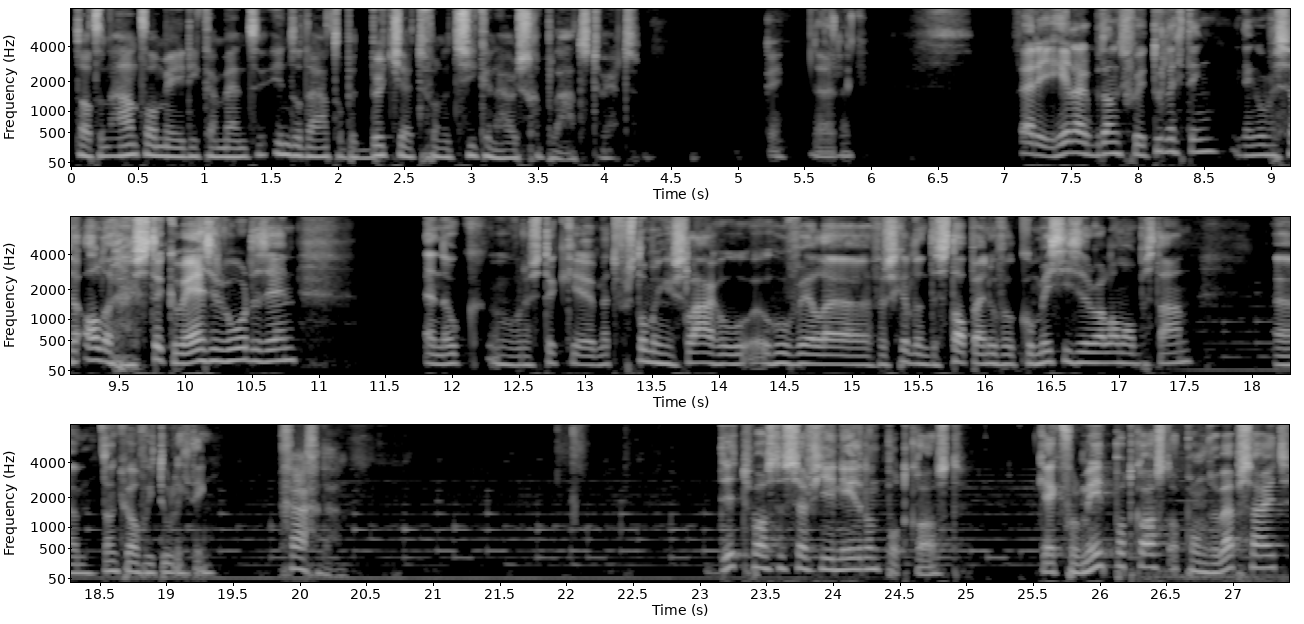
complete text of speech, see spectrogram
dat een aantal medicamenten inderdaad op het budget van het ziekenhuis geplaatst werd. Oké, okay, duidelijk. Ferry, heel erg bedankt voor je toelichting. Ik denk dat we z'n allen een stuk wijzer geworden zijn. En ook voor een stukje met verstomming geslagen hoe, hoeveel uh, verschillende stappen en hoeveel commissies er wel allemaal bestaan. Um, dankjewel voor je toelichting. Graag gedaan. Dit was de Servier Nederland podcast. Kijk voor meer podcasts op onze website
